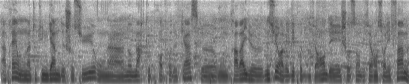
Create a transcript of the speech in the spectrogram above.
Après, on a toute une gamme de chaussures, on a nos marques propres de casques, euh, on travaille euh, bien sûr avec des produits différents, des chaussants différents sur les femmes,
